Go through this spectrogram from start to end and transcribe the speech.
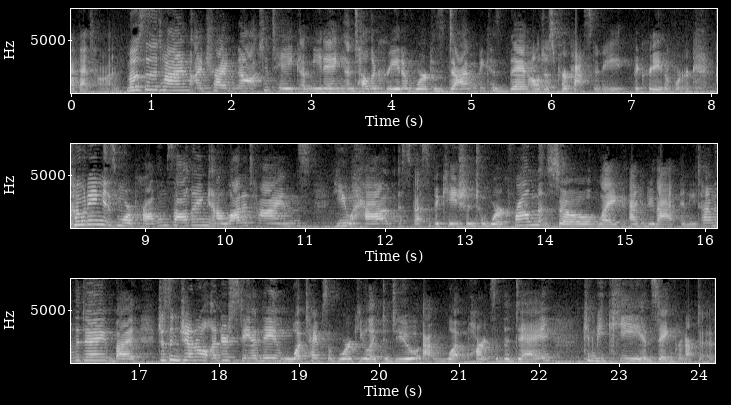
at that time. Most of the time, I try not to take a meeting until the creative work is done because then I'll just procrastinate the creative work. Coding is more problem solving and a lot of times you have a specification to work from. So like I can do that any time of the day, but just in general, understanding what types of work you like to do at what parts of the day can be key in staying productive.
